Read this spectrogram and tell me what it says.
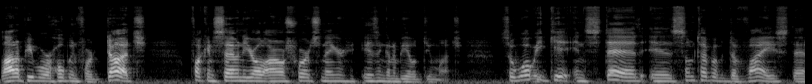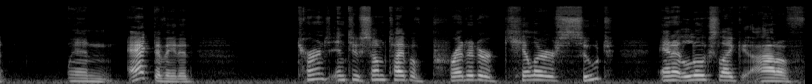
A lot of people were hoping for Dutch fucking 70 year old Arnold Schwarzenegger isn't going to be able to do much. So, what we get instead is some type of device that, when activated, turns into some type of predator killer suit. And it looks like out of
